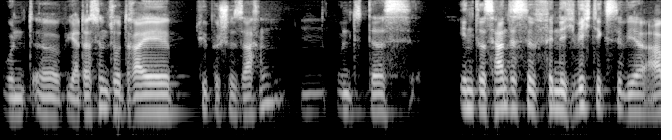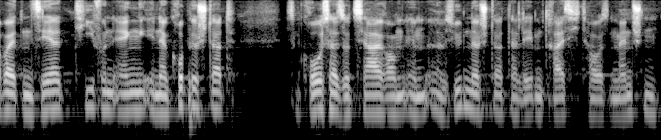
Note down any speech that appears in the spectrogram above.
Und äh, ja, das sind so drei typische Sachen. Und das Interessanteste, finde ich, wichtigste, wir arbeiten sehr tief und eng in der Gruppe statt. Das ist ein großer Sozialraum im äh, Süden der Stadt, da leben 30.000 Menschen.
